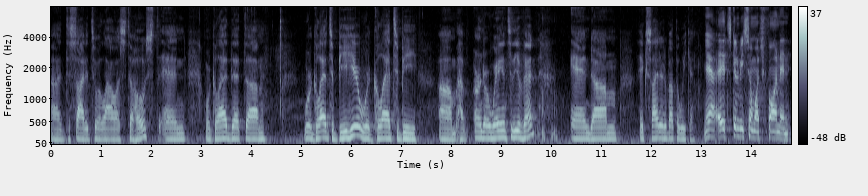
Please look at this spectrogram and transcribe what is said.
uh, decided to allow us to host, and we're glad that um, we're glad to be here. We're glad to be um, have earned our way into the event, and um, excited about the weekend. Yeah, it's going to be so much fun. And,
